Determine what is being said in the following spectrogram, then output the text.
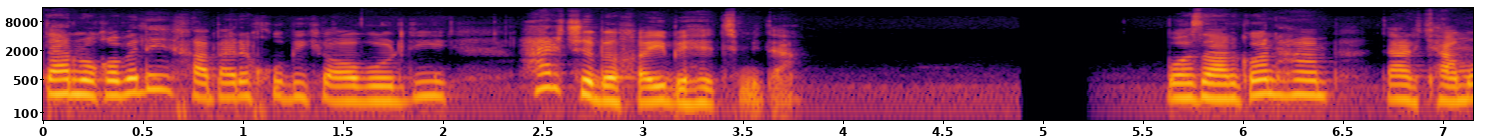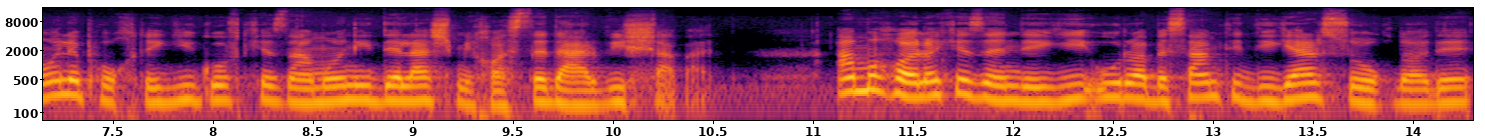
در مقابل این خبر خوبی که آوردی هر چه بخوایی بهت میدم. بازرگان هم در کمال پختگی گفت که زمانی دلش می‌خواسته درویش شود. اما حالا که زندگی او را به سمت دیگر سوق داده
